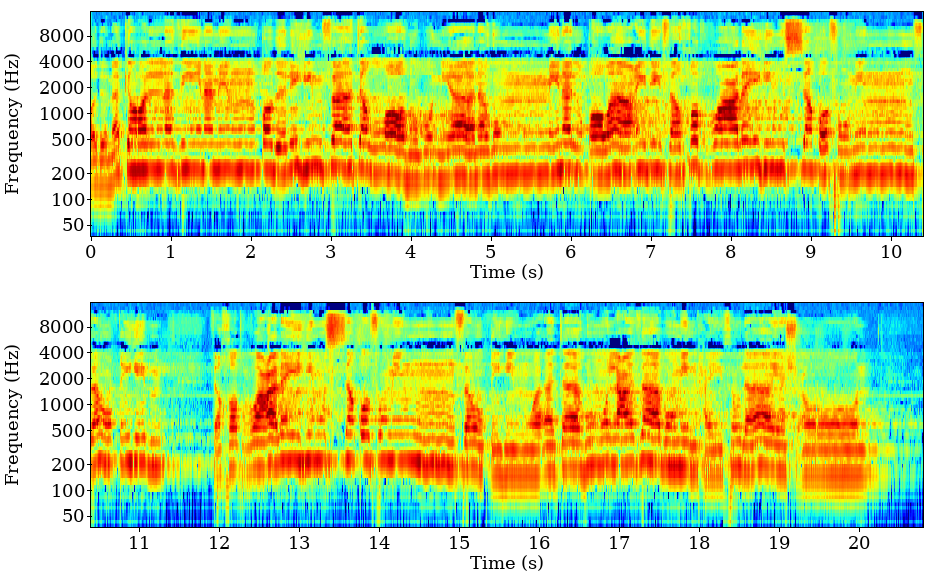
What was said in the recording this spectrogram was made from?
قد مكر الذين من قبلهم فاتى الله بنيانهم من القواعد فخر عليهم السقف من فوقهم فخر عليهم السقف من فوقهم واتاهم العذاب من حيث لا يشعرون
